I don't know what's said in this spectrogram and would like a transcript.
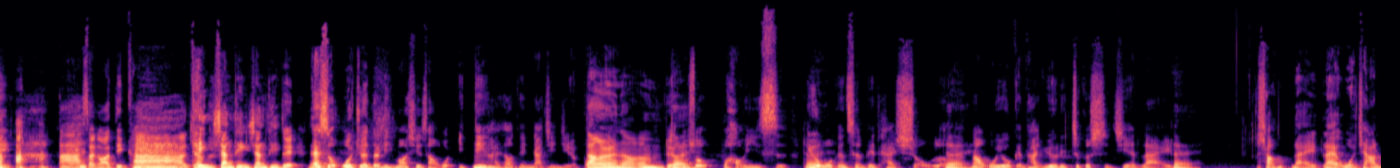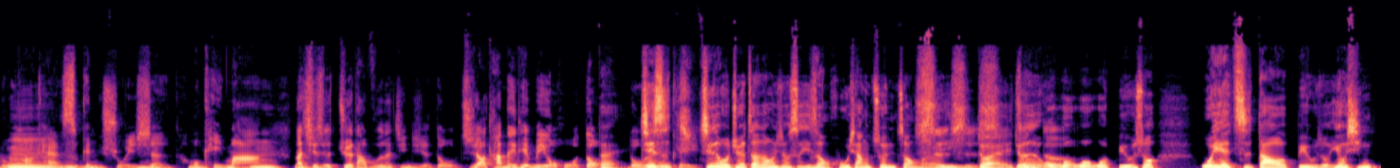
啊，萨瓦迪卡，挺香挺香挺对。但是我觉得礼貌性上，我一定还是要跟人家经纪人。当然了，嗯，对，我说不好意思，因为我跟陈飞太熟了。对那我有跟他约了这个时间来对，上来来我家录嗯 podcast，、嗯跟你说一声、OK 吗？嗯那其实绝大部分的经纪人都，只要他那天没有活动，对都，会其实。其实我觉得这东西就是一种互相尊重而已。是是对，就是我我我我，比如说我也知道，比如说佑星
